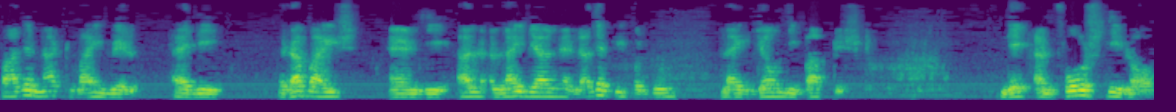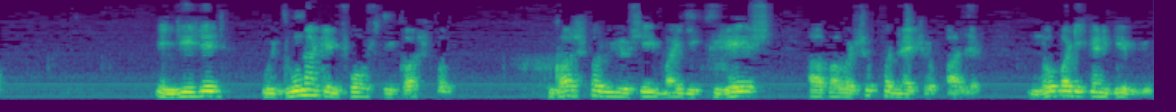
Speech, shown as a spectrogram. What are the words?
Father, not my will, as the rabbis and the Elijahs and other people do, like John the Baptist. They enforce the law. In Jesus, we do not enforce the gospel. Gospel you see by the grace of our supernatural Father. Nobody can give you.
